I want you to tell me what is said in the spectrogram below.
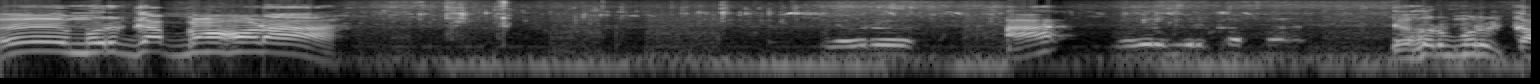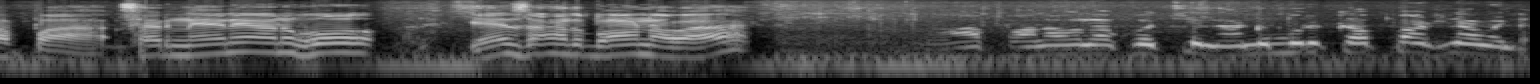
ఏ మురుగప్ప మొహోడా ఎవరు? మురికప్ప సరే నేనే అనుకో. ఏం సంగతి బాగున్నావా? పొలంలోకి వచ్చి నన్ను మురికప్ప అంటున్నావంటే.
